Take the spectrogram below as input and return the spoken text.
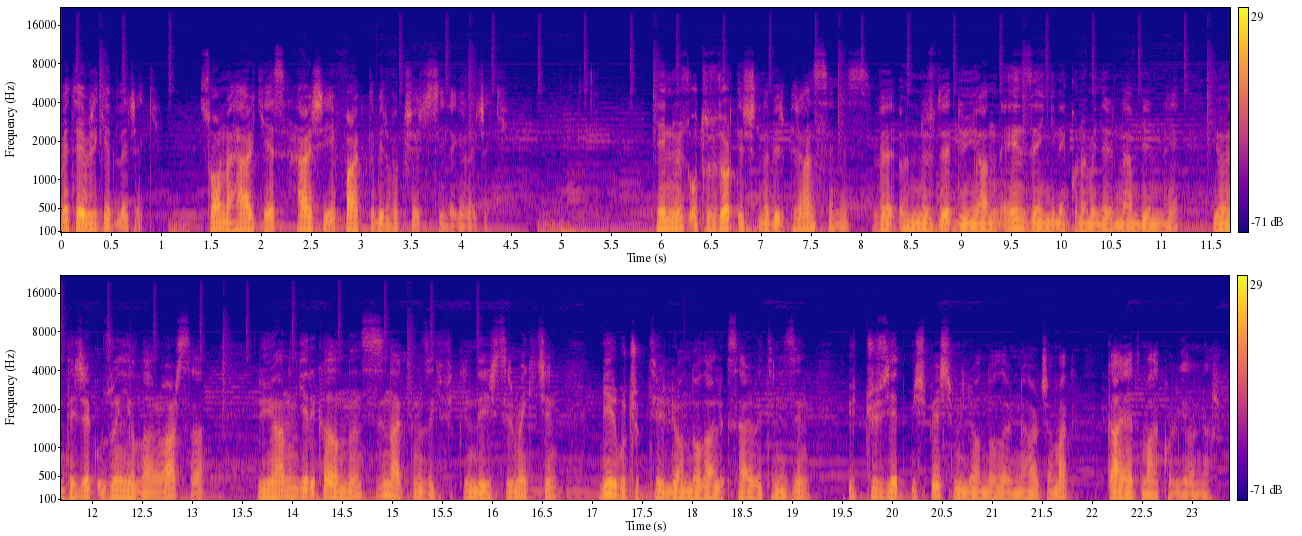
ve tebrik edilecek. Sonra herkes her şeyi farklı bir bakış açısıyla görecek. Henüz 34 yaşında bir prensseniz ve önünüzde dünyanın en zengin ekonomilerinden birini yönetecek uzun yıllar varsa, dünyanın geri kalanının sizin hakkınızdaki fikrini değiştirmek için 1,5 trilyon dolarlık servetinizin 375 milyon dolarını harcamak gayet makul görünüyor.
